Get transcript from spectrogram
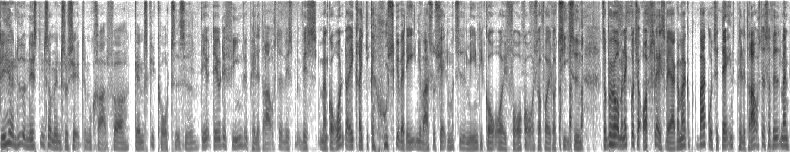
Det her lyder næsten som en socialdemokrat for ganske kort tid siden. Det, er, det er jo det fine ved Pelle Dragsted. Hvis, hvis man går rundt og ikke rigtig kan huske, hvad det egentlig var, Socialdemokratiet mente i går og i forgår, så for et år ti siden, så behøver man ikke gå til opslagsværker. Man kan bare gå til dagens Pelle Dragsted, så ved man,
